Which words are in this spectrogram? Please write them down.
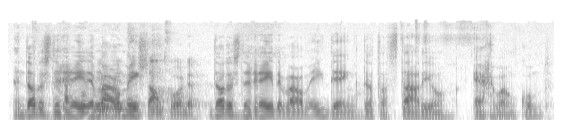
En dat is de, reden waarom, ik, worden. dat is de reden waarom ik denk dat dat stadion er gewoon komt.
